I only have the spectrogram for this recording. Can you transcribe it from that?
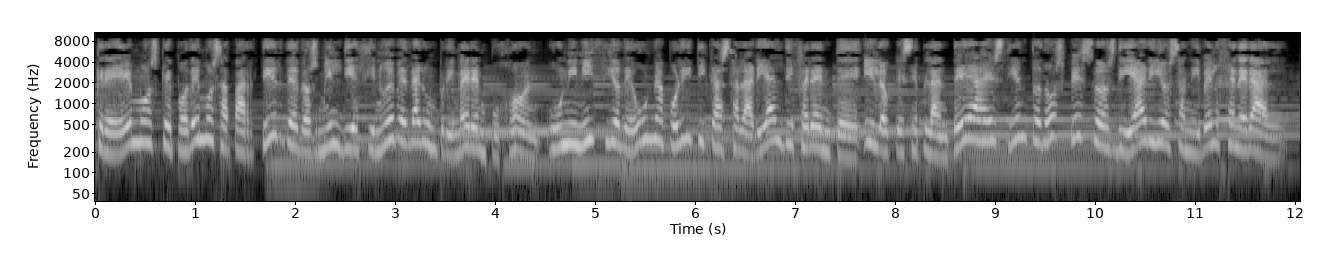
Creemos que podemos a partir de 2019 dar un primer empujón, un inicio de una política salarial diferente, y lo que se plantea es 102 pesos diarios a nivel general.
